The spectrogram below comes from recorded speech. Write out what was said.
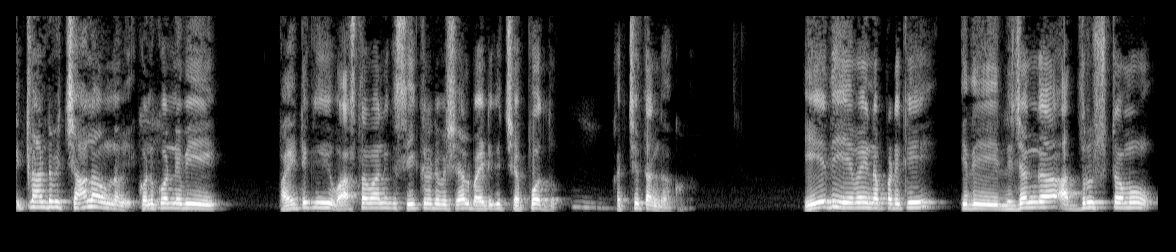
ఇట్లాంటివి చాలా ఉన్నవి. కొన్ని కొన్నివి బయటికి వాస్తవానికి సీక్రెట్ విషయాలు బయటికి చెప్పొద్దు. ఖచ్చితంగా కూడా. ఏది ఏమైనప్పటికీ ఇది నిజంగా అదృష్టము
